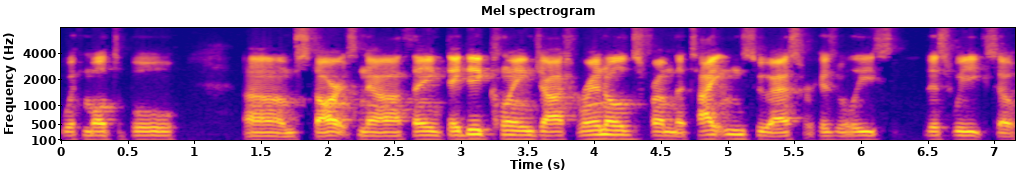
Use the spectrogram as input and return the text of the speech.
with multiple um, starts now. I think they did claim Josh Reynolds from the Titans, who asked for his release this week. So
